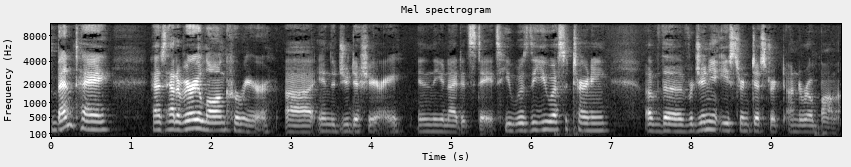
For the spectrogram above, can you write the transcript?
Boente has had a very long career uh, in the judiciary in the United States. He was the U.S. Attorney of the Virginia Eastern District under Obama.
